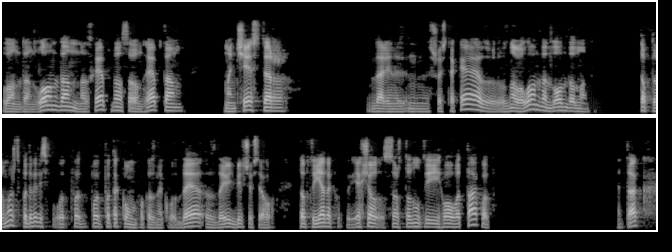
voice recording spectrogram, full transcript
Лондон, Лондон, Назгептон, Саундгептон, Манчестер. Далі щось таке, знову Лондон, Лондон, Лондон. Тобто ви можете подивитись по, по, по, по такому показнику, де здають більше всього. Тобто, я так, якщо сортанути його отак от, так.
